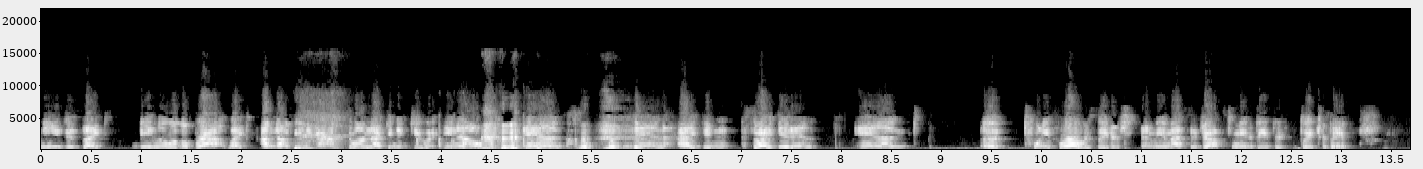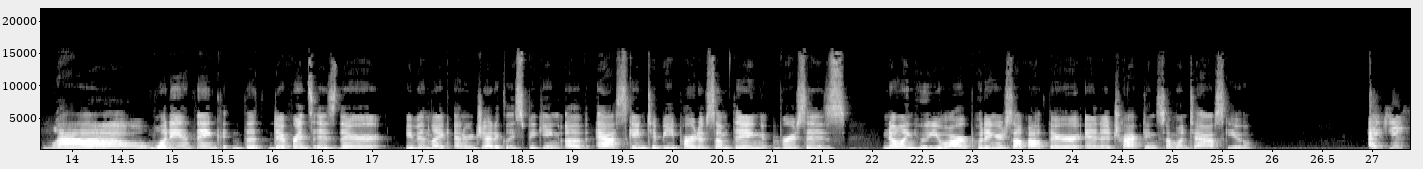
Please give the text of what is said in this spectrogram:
me just like being a little brat, like, I'm not being asked, so I'm not going to do it, you know? And then I didn't, so I didn't. And uh, 24 hours later, she sent me a message asking me to be a Bleacher Babe. Wow. Wow. What do you think the difference is there, even like energetically speaking, of asking to be part of something versus knowing who you are, putting yourself out there, and attracting someone to ask you? I just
